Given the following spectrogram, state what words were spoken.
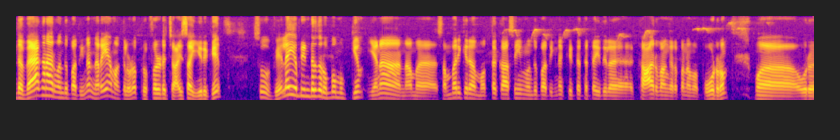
இந்த வேகனார் வந்து பார்த்திங்கன்னா நிறைய மக்களோட ப்ரிஃபர்டு சாய்ஸாக இருக்குது ஸோ விலை அப்படின்றது ரொம்ப முக்கியம். ஏன்னா நம்ம சம்பாதிக்கிற மொத்த காசையும் வந்து பார்த்திங்கன்னா கிட்டத்தட்ட இதில் கார் வாங்குறப்ப நம்ம போடுறோம். ஒரு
